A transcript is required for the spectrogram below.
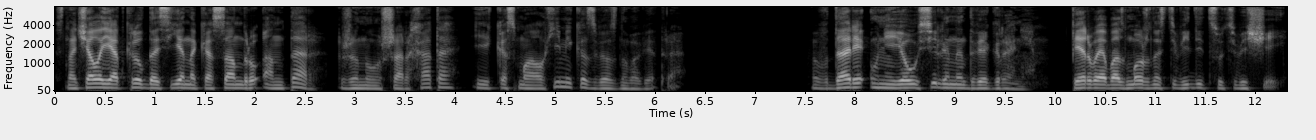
Сначала я открыл досье на Кассандру Антар, жену Шархата и космоалхимика Звездного Ветра. В даре у нее усилены две грани. Первая — возможность видеть суть вещей.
